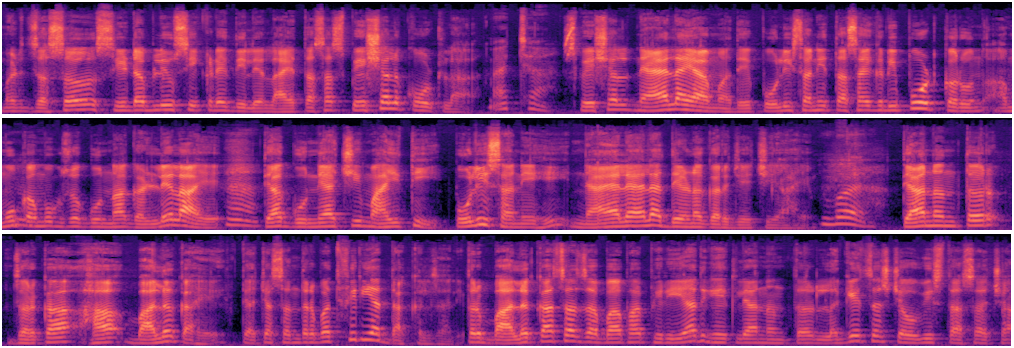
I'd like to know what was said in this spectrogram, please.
म्हणजे जसं सीडब्ल्यू सी कडे दिलेलं आहे तसा स्पेशल कोर्टला अच्छा. स्पेशल न्यायालयामध्ये पोलिसांनी तसा एक रिपोर्ट करून अमुक अमुक जो गुन्हा घडलेला आहे. त्या गुन्ह्याची माहिती पोलिसांनी ही न्यायालयाला देणं गरजेची आहे. त्यानंतर जर का हा बालक आहे त्याच्या संदर्भात फिर्याद दाखल झाली तर बालकाचा जबाब हा फिर्याद घेतल्यानंतर लगेचच चोवीस तासाच्या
